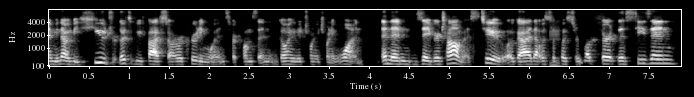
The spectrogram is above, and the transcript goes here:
I mean, that would be huge. Those would be five star recruiting wins for Clemson and going into 2021. And then Xavier Thomas, too, a guy that was hmm. supposed to redshirt this season.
